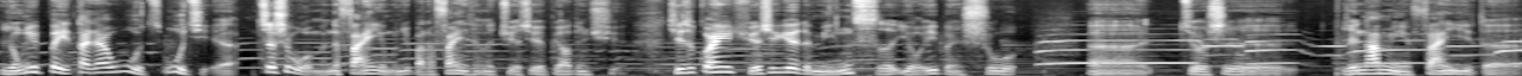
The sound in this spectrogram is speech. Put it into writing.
容易被大家误误解。这是我们的翻译，我们就把它翻译成了爵士乐标准曲。其实关于爵士乐的名词，有一本书，呃，就是任达敏翻译的《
